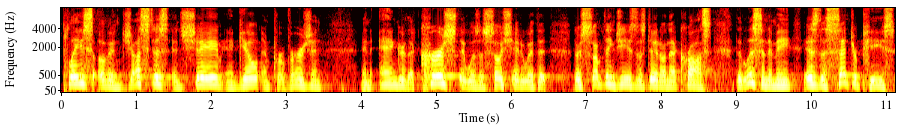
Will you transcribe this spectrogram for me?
place of injustice and shame and guilt and perversion and anger, the curse that was associated with it. There's something Jesus did on that cross that, listen to me, is the centerpiece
